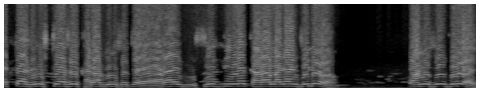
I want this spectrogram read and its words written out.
একটা জিনিসটা আছে খারাপ জিনিস হচ্ছে দিয়ে কাড়া সিং ফুরাই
